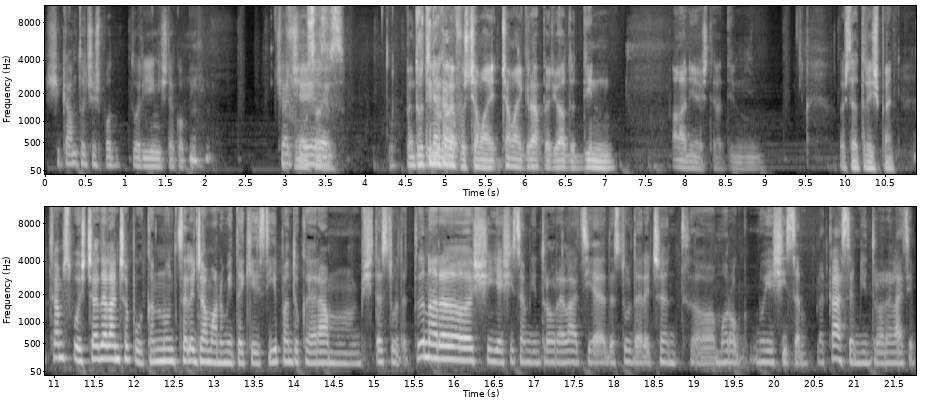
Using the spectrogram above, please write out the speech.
și cam tot ce își pot dori niște copii. Ceea ce frumos a zis. Pentru tine Minunat. care a fost cea mai, cea mai grea perioadă din anii ăștia, din ăștia 13 ani? Ți-am spus, cea de la început, că nu înțelegeam anumite chestii, pentru că eram și destul de tânără și ieșisem dintr-o relație destul de recent, uh, mă rog, nu ieșisem, plecasem dintr-o relație,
